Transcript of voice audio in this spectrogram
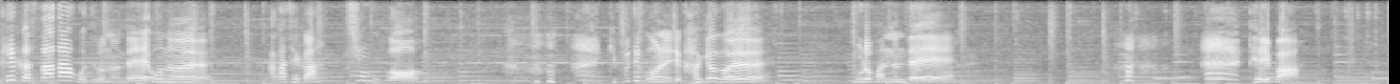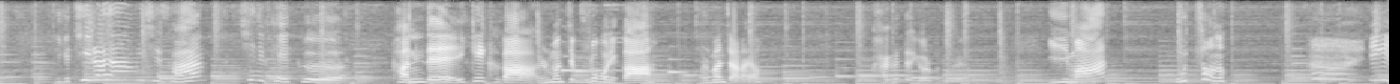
케이크가 싸다고 들었는데, 오늘 아까 제가 친구 거 기프티콘을 이제 가격을 물어봤는데, 대박. 이게 티라미수 반, 치즈케이크 반인데 이 케이크가 얼마인지 물어보니까 얼마인지 알아요? 가격대 여러분 들어요. 2만 5천 원. 이게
